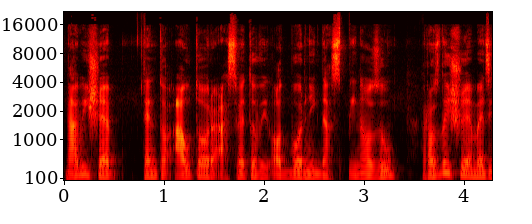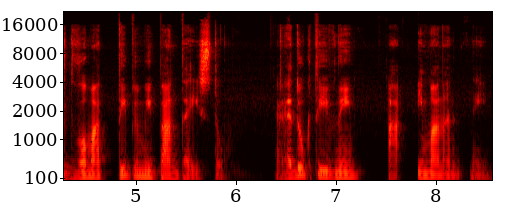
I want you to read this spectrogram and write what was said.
Navyše, tento autor a svetový odborník na Spinozu rozlišuje medzi dvoma typmi panteistu. Reduktívny a imanentný.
